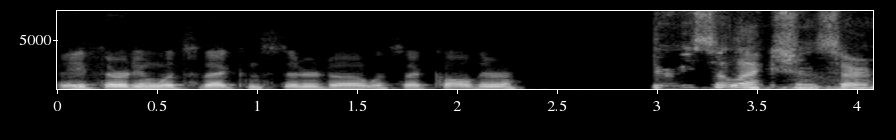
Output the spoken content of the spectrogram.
eight thirty. And what's that considered? Uh, what's that called there? Jury selection, sir.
